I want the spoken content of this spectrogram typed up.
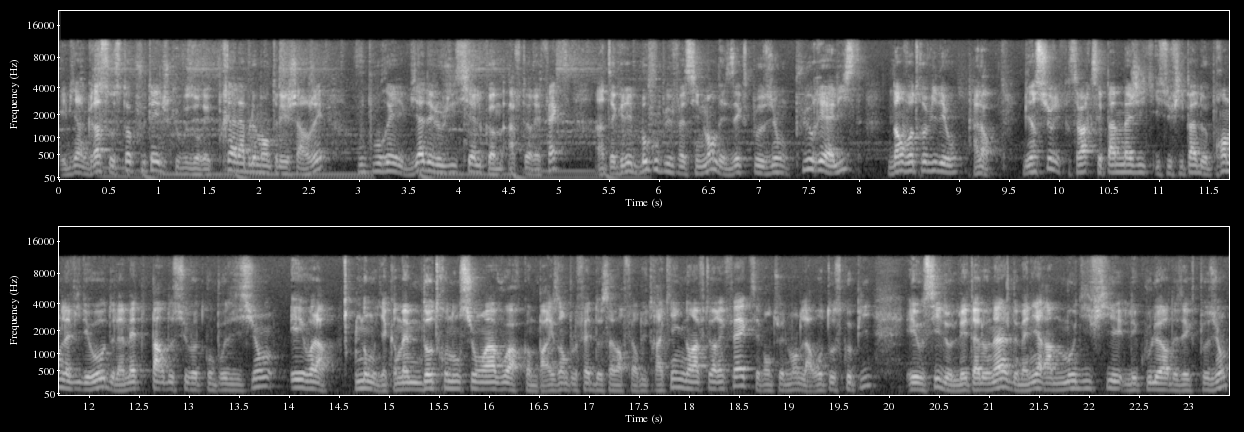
Et bien grâce au stock footage que vous aurez préalablement téléchargé, vous pourrez via des logiciels comme After Effects intégrer beaucoup plus facilement des explosions plus réalistes dans votre vidéo. Alors, bien sûr, il faut savoir que c'est pas magique, il suffit pas de prendre la vidéo, de la mettre par-dessus votre composition, et voilà. Non, il y a quand même d'autres notions à avoir, comme par exemple le fait de savoir faire du tracking dans After Effects, éventuellement de la rotoscopie, et aussi de l'étalonnage de manière à modifier les couleurs des explosions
